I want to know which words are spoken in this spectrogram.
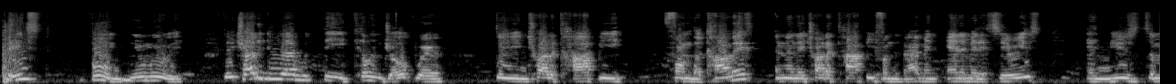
paste, boom, new movie. They try to do that with the Killing Joke, where they try to copy from the comic and then they try to copy from the Batman animated series and use them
